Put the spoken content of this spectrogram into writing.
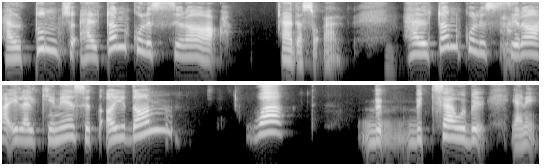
هل تنشئ هل تنقل الصراع؟ هذا سؤال. هل تنقل الصراع إلى الكنيسة أيضا؟ و بتساوي ب... يعني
